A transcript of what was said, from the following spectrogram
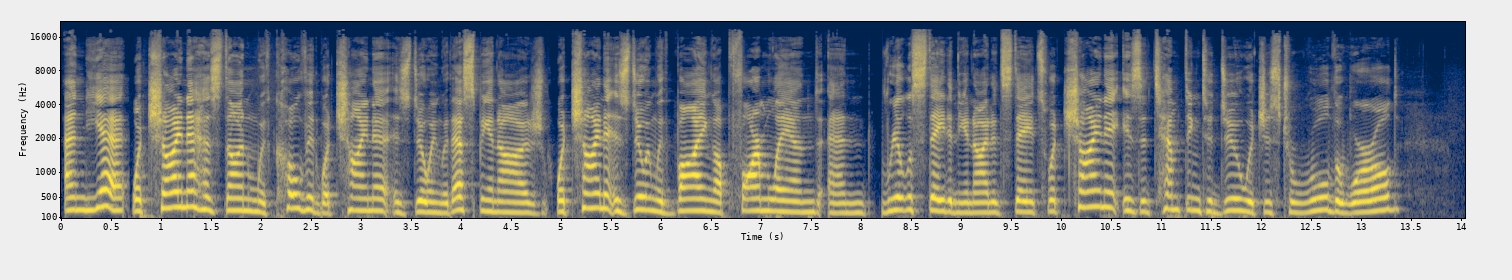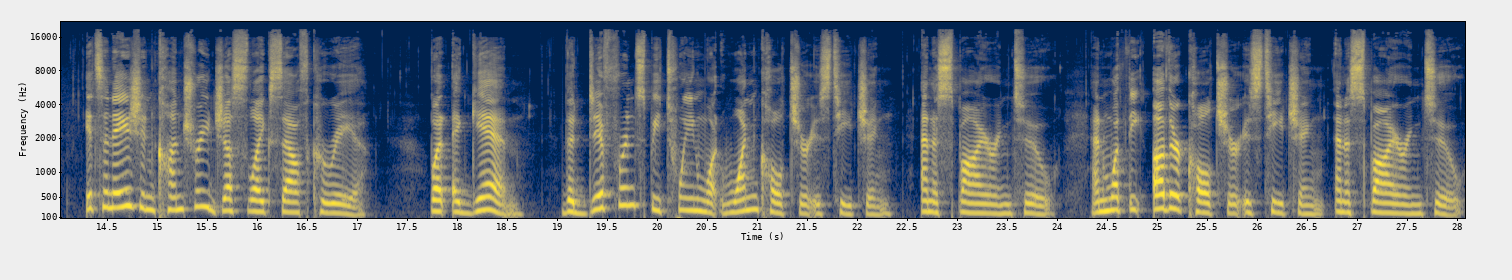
And yet, what China has done with COVID, what China is doing with espionage, what China is doing with buying up farmland and real estate in the United States, what China is attempting to do, which is to rule the world, it's an Asian country just like South Korea. But again, the difference between what one culture is teaching and aspiring to, and what the other culture is teaching and aspiring to.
